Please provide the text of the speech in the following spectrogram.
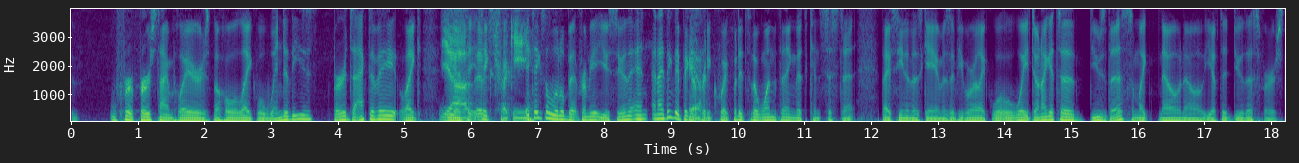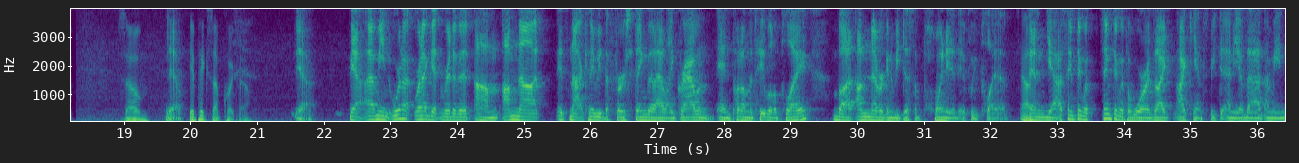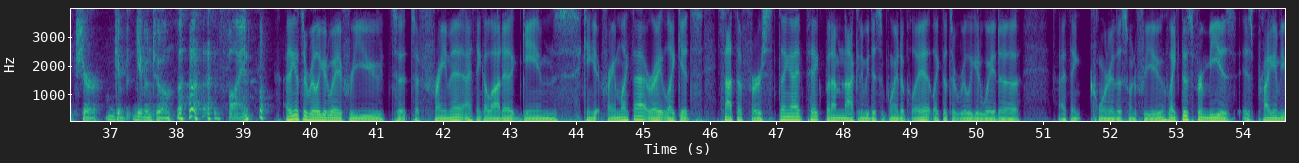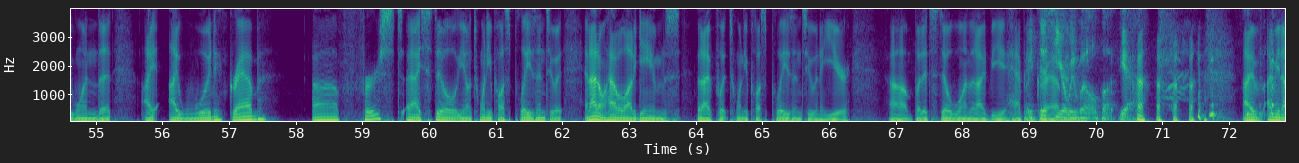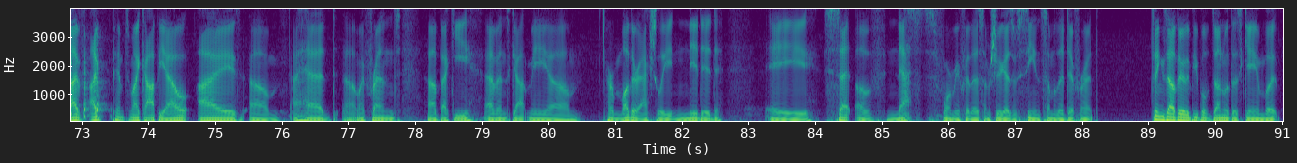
for first time players, the whole like, well, when do these birds activate. Like, yeah, it, t- it takes tricky. It takes a little bit for me to get used to, and and, and I think they pick yeah. it up pretty quick. But it's the one thing that's consistent that I've seen in this game is that people are like, well, wait, don't I get to use this? I'm like, no, no, you have to do this first. So yeah, it picks up quick though. Yeah, yeah. I mean, we're not we're not getting rid of it. Um, I'm not. It's not going to be the first thing that I like grab and, and put on the table to play but I'm never going to be disappointed if we play it. Oh, and yeah, same thing with same thing with awards. I I can't speak to any of that. I mean, sure, give give them to them. it's fine. I think it's a really good way for you to, to frame it. I think a lot of games can get framed like that, right? Like it's it's not the first thing I'd pick, but I'm not going to be disappointed to play it. Like that's a really good way to, I think, corner this one for you. Like this for me is is probably going to be one that I I would grab uh, first. I still, you know, 20 plus plays into it, and I don't have a lot of games that I've put 20 plus plays into in a year. Uh, but it's still one that I'd be happy I mean, to grab. This year we will, but yeah. I've, I mean, I've, I've pimped my copy out. I, um, I had uh, my friend uh, Becky Evans got me. Um, her mother actually knitted a set of nests for me for this. I'm sure you guys have seen some of the different things out there that people have done with this game, but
